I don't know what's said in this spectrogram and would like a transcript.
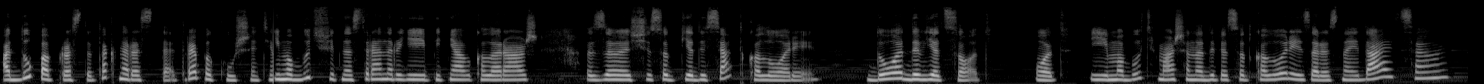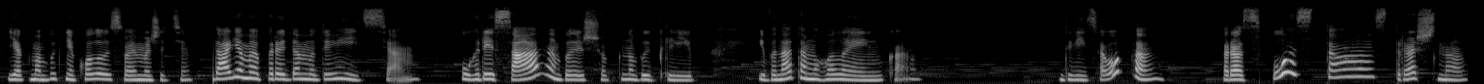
а дупа просто так не росте, треба кушати. І, мабуть, фітнес-тренер їй підняв калораж з 650 калорій до 900. От. І, мабуть, Маша на 900 калорій зараз наїдається, як, мабуть, ніколи у своєму житті. Далі ми перейдемо, дивіться. У Грісана вийшов новий кліп, і вона там голенька. Дивіться, опа, розпуста страшна.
